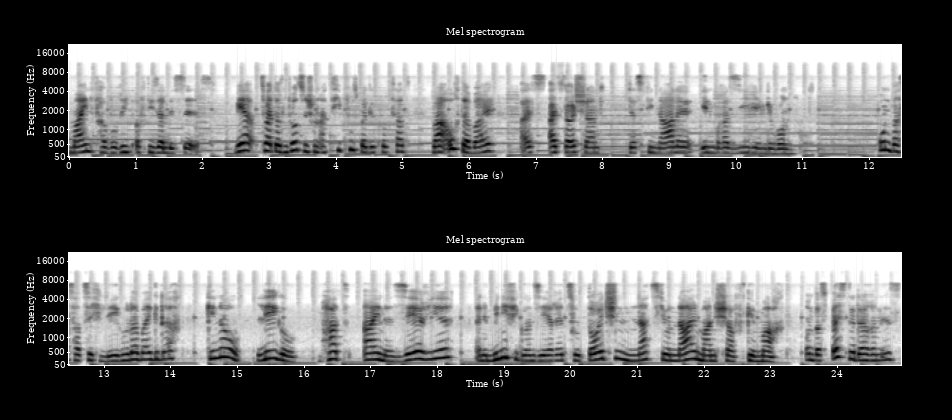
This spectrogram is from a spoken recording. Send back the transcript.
mein Favorit auf dieser Liste ist. Wer 2014 schon aktiv Fußball geguckt hat, war auch dabei, als, als Deutschland das Finale in Brasilien gewonnen hat. Und was hat sich Lego dabei gedacht? Genau, Lego hat eine Serie, eine Minifigurenserie zur deutschen Nationalmannschaft gemacht. Und das Beste daran ist,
